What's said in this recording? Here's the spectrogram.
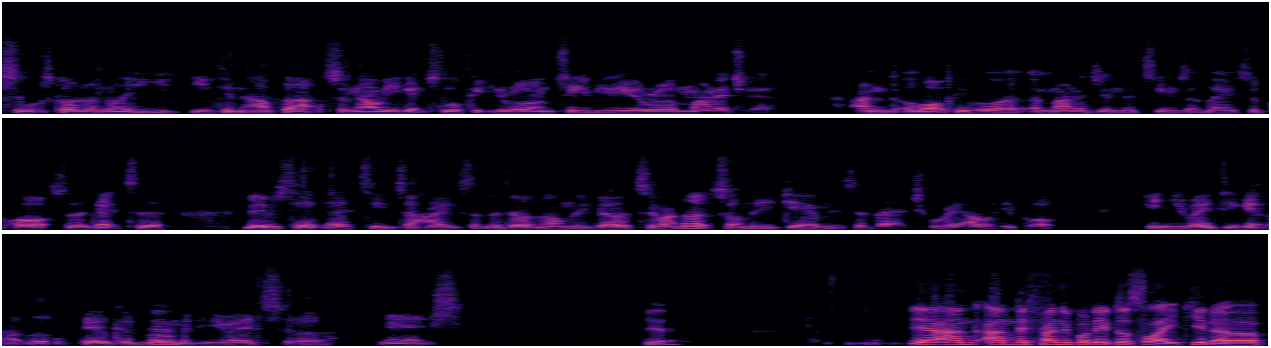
see what's going on in the league. You, you didn't have that, so now you get to look at your own team, you're your own manager, and a lot of people are, are managing the teams that they support, so they get to maybe take their team to heights that they don't normally go to. I know it's only a game it's a virtual reality, but in your head you get that little feel good moment in your head. So yeah, it's Yeah, and, and if anybody does like, you know,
